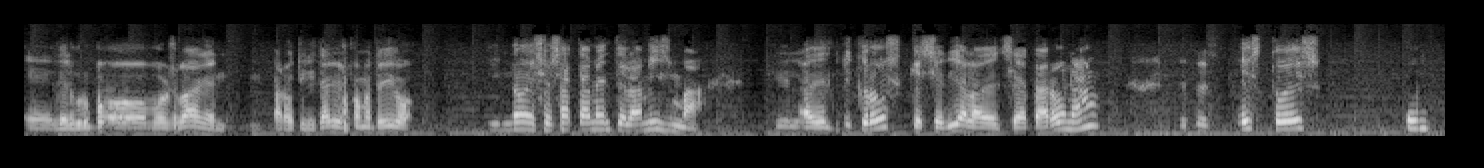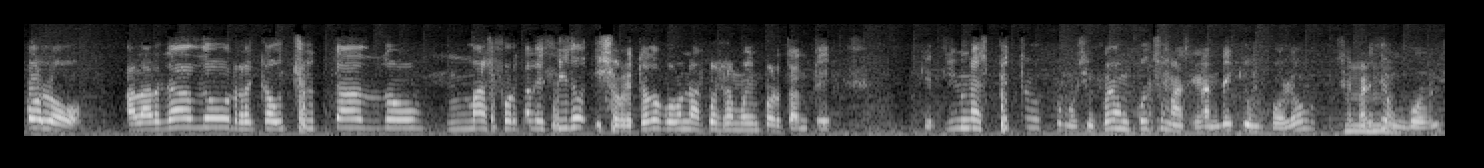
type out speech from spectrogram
eh, del grupo Volkswagen, para utilitarios, como te digo, y no es exactamente la misma que la del T-Cross, que sería la del Seat Arona. Entonces, esto es un Polo alargado, recauchutado, más fortalecido y sobre todo con una cosa muy importante, que tiene un aspecto como si fuera un coche más grande que un Polo, se parece a un Golf.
